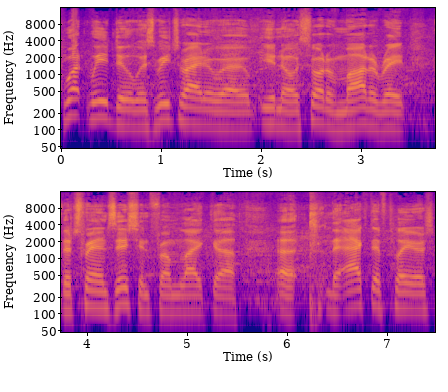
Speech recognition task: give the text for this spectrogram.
what we do is we try to, uh, you know, sort of moderate the transition from like uh, uh, the active players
